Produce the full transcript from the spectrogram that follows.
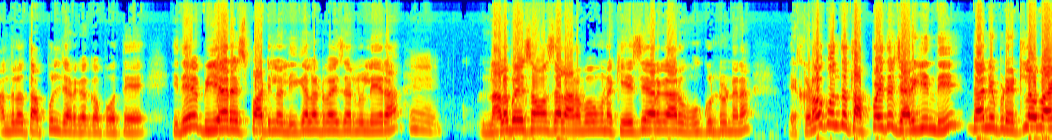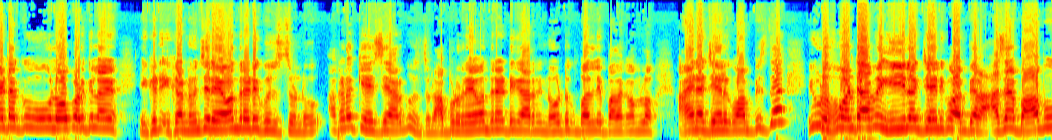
అందులో తప్పులు జరగకపోతే ఇదే బీఆర్ఎస్ పార్టీలో లీగల్ అడ్వైజర్లు లేరా? నలభై సంవత్సరాల అనుభవం ఉన్న కేసీఆర్ గారు ఊకుంటుండేనా? ఎక్కడో కొంత తప్పు అయితే జరిగింది. దాన్ని ఇప్పుడు ఎట్లా బయటకు లోపలికి ఇక్కడ ఇక్కడ నుంచి రేవంత్ రెడ్డి గుంజుతుండు. అక్కడ కేసీఆర్ గుంజుతుండు. అప్పుడు రేవంత్ రెడ్డి గారిని నోటుకు బదిలీ పథకంలో ఆయన జైలుకు పంపిస్తే ఇప్పుడు ఫోన్ ట్యాపింగ్ ఈయనకు జైలుకి పంపారు. అసలు బాబు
